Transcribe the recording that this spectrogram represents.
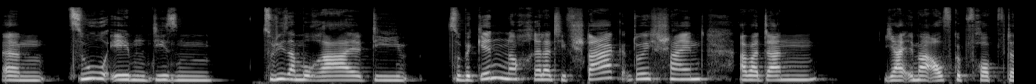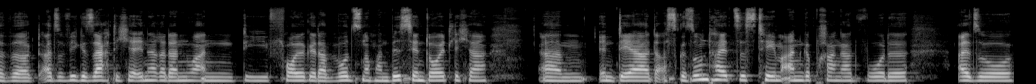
ähm, zu eben diesem, zu dieser Moral, die zu Beginn noch relativ stark durchscheint, aber dann ja immer aufgepfropfter wirkt. Also wie gesagt, ich erinnere dann nur an die Folge, da wurde es noch mal ein bisschen deutlicher, ähm, in der das Gesundheitssystem angeprangert wurde. Also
